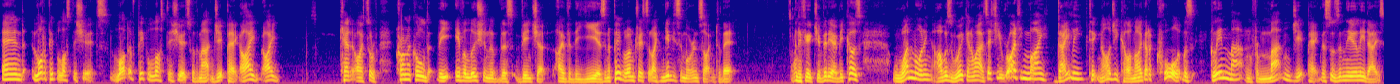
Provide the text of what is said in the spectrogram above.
And a lot of people lost their shirts. A lot of people lost their shirts with Martin Jetpack. I, I I sort of chronicled the evolution of this venture over the years. And if people are interested, I can give you some more insight into that in a future video because one morning I was working away. I was actually writing my daily technology column and I got a call. It was Glenn Martin from Martin Jetpack. This was in the early days.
